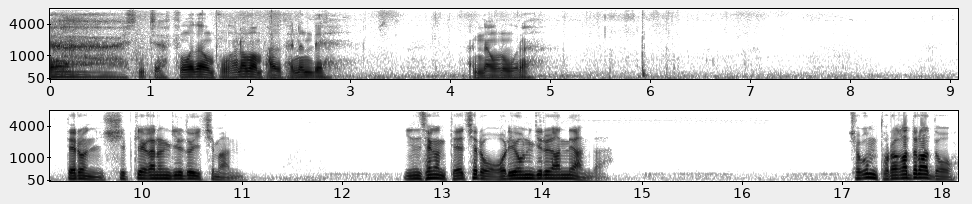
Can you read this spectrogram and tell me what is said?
야, 진짜 붕어다운 붕어 하나만 봐도 되는데 안 나오는구나. 때론 쉽게 가는 길도 있지만 인생은 대체로 어려운 길을 안내한다. 조금 돌아가더라도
